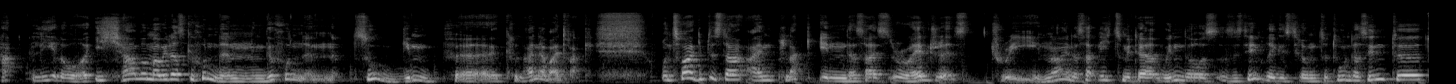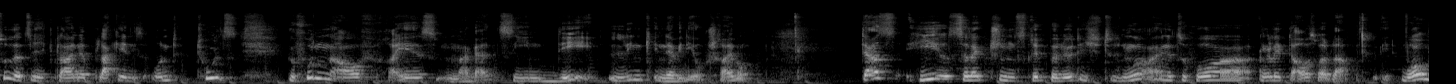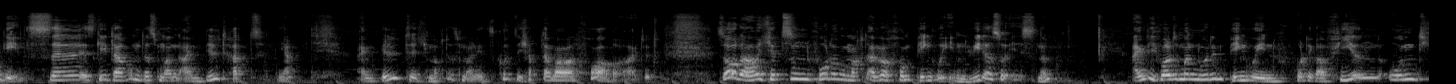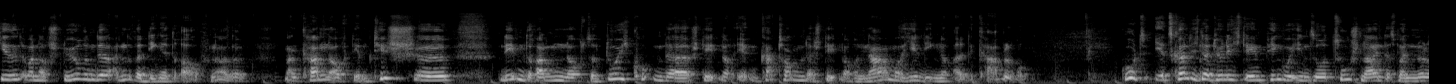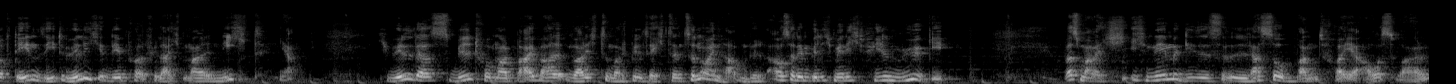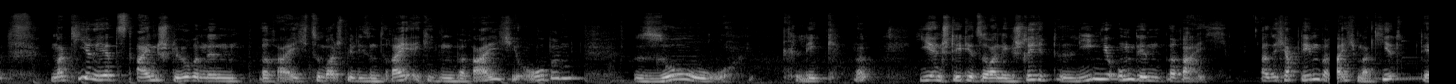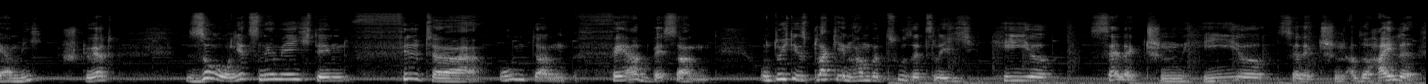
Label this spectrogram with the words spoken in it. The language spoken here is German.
Hallo, ich habe mal wieder das gefunden, gefunden zu GIMP, äh, kleiner Beitrag. Und zwar gibt es da ein Plugin, das heißt Registry. Nein, das hat nichts mit der Windows-Systemregistrierung zu tun, das sind äh, zusätzliche kleine Plugins und Tools. Gefunden auf freiesmagazin.de, Link in der Videobeschreibung. Das Heal Selection Skript benötigt nur eine zuvor angelegte Auswahl. Bla. Worum geht's? Äh, es geht darum, dass man ein Bild hat. Ja, ein Bild. Ich mache das mal jetzt kurz. Ich habe da mal vorbereitet. So, da habe ich jetzt ein Foto gemacht, einfach vom Pinguin, wie das so ist. Ne? Eigentlich wollte man nur den Pinguin fotografieren und hier sind aber noch störende andere Dinge drauf. Ne? Also man kann auf dem Tisch äh, nebendran noch so durchgucken, da steht noch irgendein Karton, da steht noch ein Name, hier liegen noch alte Kabel rum. Gut, jetzt könnte ich natürlich den Pinguin so zuschneiden, dass man nur noch den sieht. Will ich in dem Fall vielleicht mal nicht. Ja, ich will das Bildformat beibehalten, weil ich zum Beispiel 16 zu 9 haben will. Außerdem will ich mir nicht viel Mühe geben. Was mache ich? Ich nehme dieses Lasso-Band freie Auswahl, markiere jetzt einen störenden Bereich, zum Beispiel diesen dreieckigen Bereich hier oben. So, klick. Ne? Hier entsteht jetzt so eine gestrichelte Linie um den Bereich. Also ich habe den Bereich markiert, der mich stört. So, und jetzt nehme ich den Filter und dann verbessern. Und durch dieses Plugin haben wir zusätzlich Heal Selection, Heal Selection, also heile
